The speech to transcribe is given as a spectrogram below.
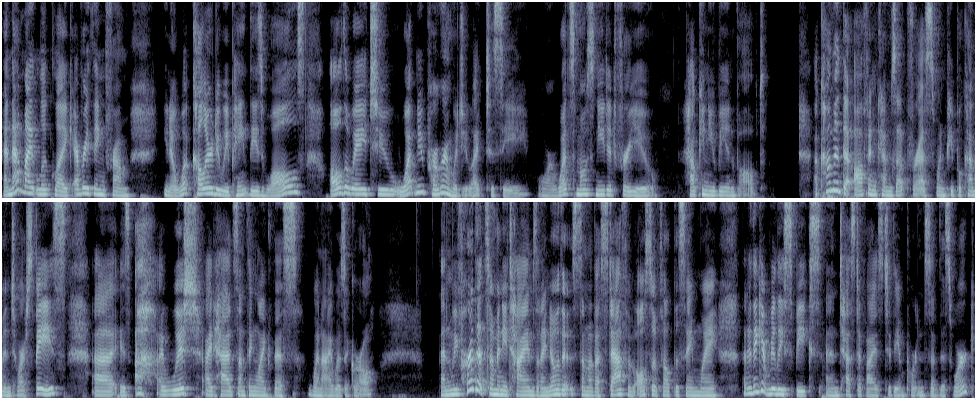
And that might look like everything from, you know, what color do we paint these walls, all the way to what new program would you like to see, or what's most needed for you? How can you be involved? A comment that often comes up for us when people come into our space uh, is, ah, I wish I'd had something like this when I was a girl. And we've heard that so many times, and I know that some of us staff have also felt the same way, that I think it really speaks and testifies to the importance of this work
